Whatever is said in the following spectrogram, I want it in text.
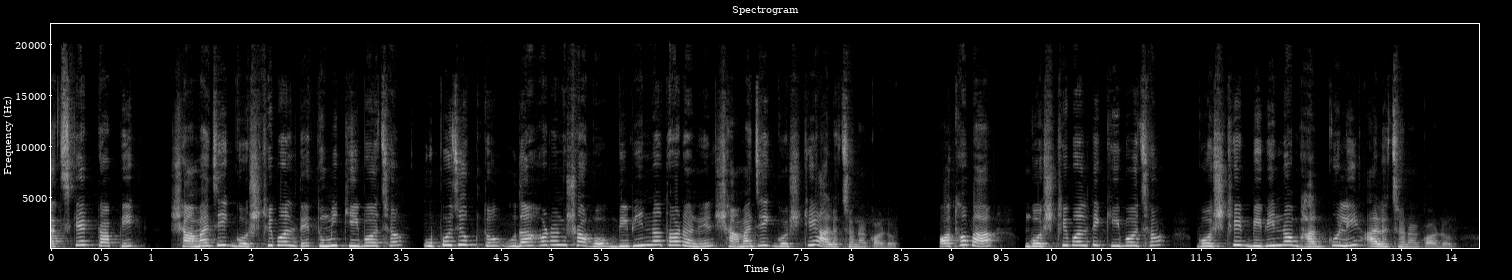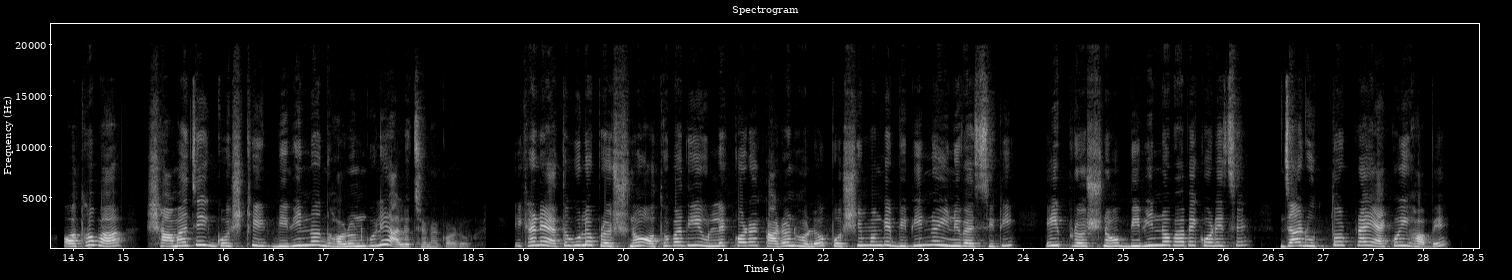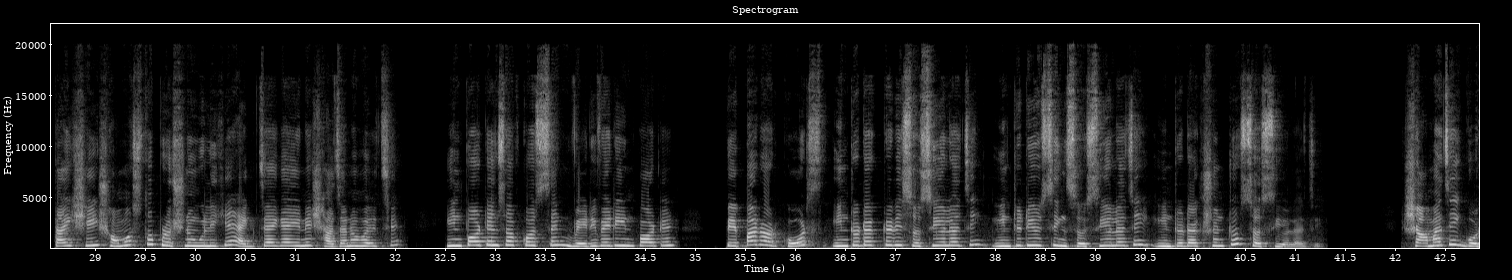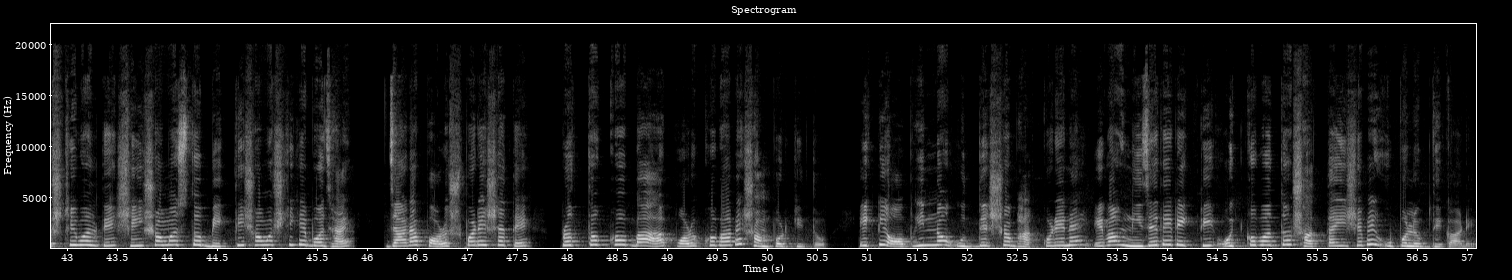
আজকের টপিক সামাজিক গোষ্ঠী বলতে তুমি কি বোঝো? উপযুক্ত উদাহরণ সহ বিভিন্ন ধরনের সামাজিক গোষ্ঠী আলোচনা করো। অথবা গোষ্ঠী বলতে কি বোঝো? গোষ্ঠীর বিভিন্ন ভাগগুলি আলোচনা করো। অথবা সামাজিক গোষ্ঠীর বিভিন্ন ধরনগুলি আলোচনা করো। এখানে এতগুলো প্রশ্ন অথবা দিয়ে উল্লেখ করার কারণ হলো পশ্চিমবঙ্গে বিভিন্ন ইউনিভার্সিটি এই প্রশ্ন বিভিন্নভাবে করেছে, যার উত্তর প্রায় একই হবে। তাই সেই সমস্ত প্রশ্নগুলিকে এক জায়গায় এনে সাজানো হয়েছে। Importance of question very very important paper or course introductory sociology introducing sociology introduction to sociology সামাজিক গোষ্ঠী বলতে সেই সমস্ত ব্যক্তি সমষ্টিকে বোঝায় যারা পরস্পরের সাথে প্রত্যক্ষ বা পরোক্ষভাবে সম্পর্কিত। একটি অভিন্ন উদ্দেশ্য ভাগ করে নেয় এবং নিজেদের একটি ঐক্যবদ্ধ সত্তা হিসেবে উপলব্ধি করে।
